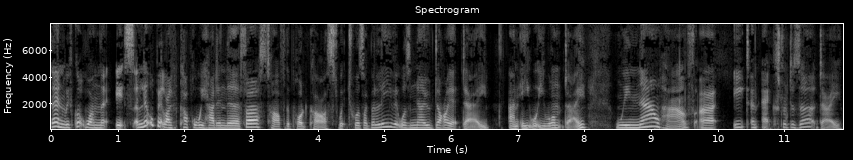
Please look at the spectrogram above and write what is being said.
Then we've got one that it's a little bit like a couple we had in the first half of the podcast, which was, I believe it was No Diet Day and Eat What You Want Day. We now have uh, Eat an Extra Dessert Day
